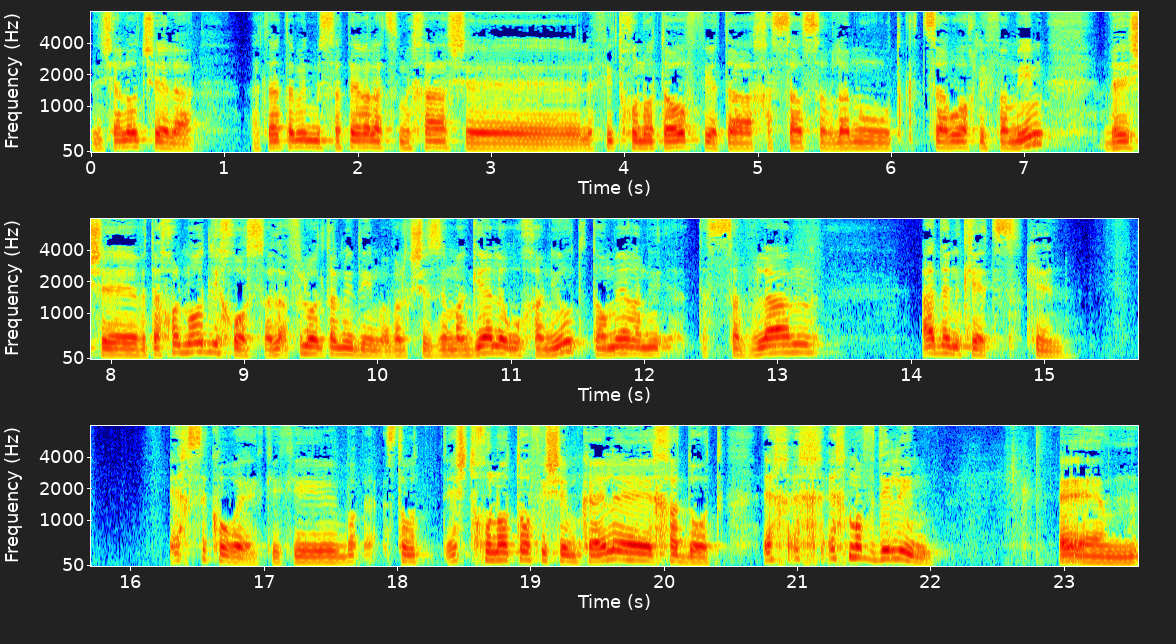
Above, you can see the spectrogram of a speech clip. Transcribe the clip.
אני אשאל עוד שאלה. אתה תמיד מספר על עצמך שלפי תכונות האופי אתה חסר סבלנות, קצר רוח לפעמים, וש... ואתה יכול מאוד לכעוס, אפילו על תלמידים, אבל כשזה מגיע לרוחניות, אתה אומר, אני... אתה סבלן עד אין קץ. כן. איך זה קורה? כי, כי זאת אומרת, יש תכונות אופי שהן כאלה חדות, איך, איך, איך מבדילים? אמ,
